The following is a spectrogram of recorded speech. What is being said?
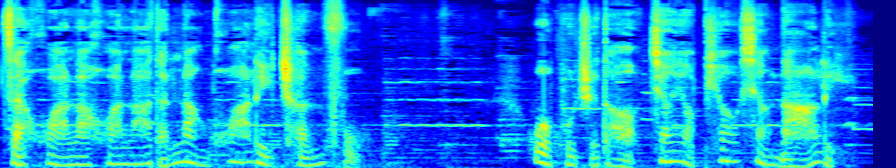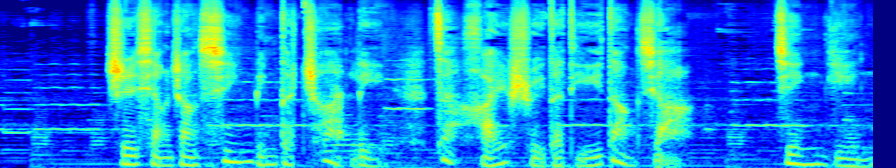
在哗啦哗啦的浪花里沉浮。我不知道将要飘向哪里。只想让心灵的颤栗在海水的涤荡下，晶莹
